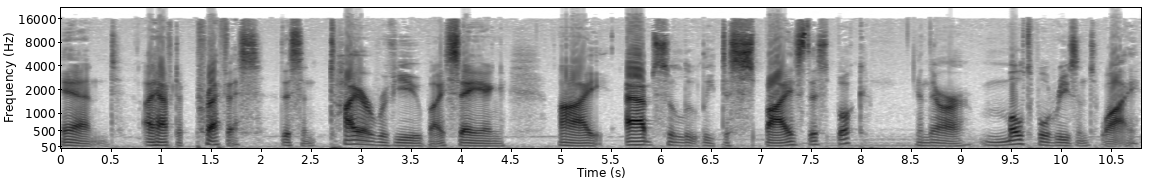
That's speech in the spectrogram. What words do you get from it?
And I have to preface this entire review by saying I absolutely despise this book and there are multiple reasons why.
